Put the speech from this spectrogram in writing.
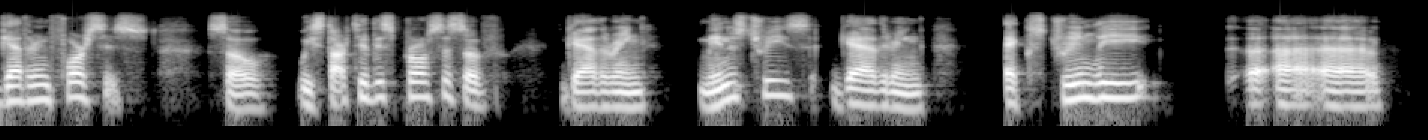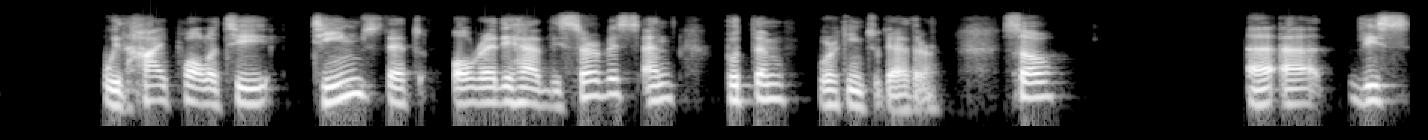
gathering forces. So we started this process of gathering ministries, gathering extremely uh, uh, with high quality teams that already had the service and put them working together. So uh, uh, this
